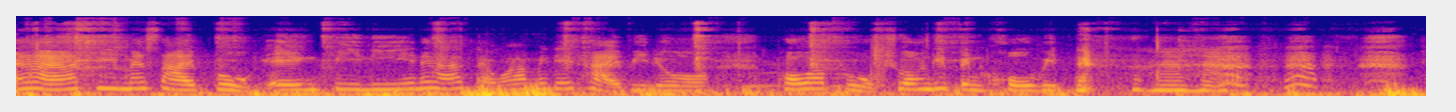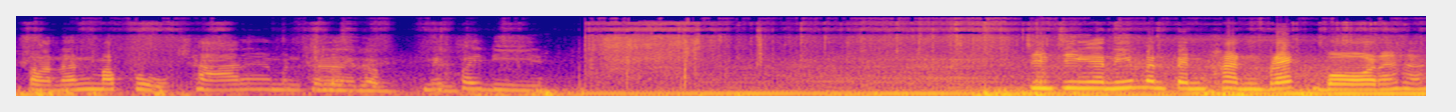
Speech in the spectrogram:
นะคะ ที่แม่ทรายปลูกเองปีนี้นะคะ แต่ว่าไม่ได้ถ่ายวิดีโอ เพราะว่าปลูกช่วงที่เป็นโควิด ตอนนั้นมาปลูกช้าเนี่ยมันก็เลยแบบไม่ค่อยดี จริง ๆ อันนี้มันเป็นพันธุ์แบล็กบอลนะคะ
